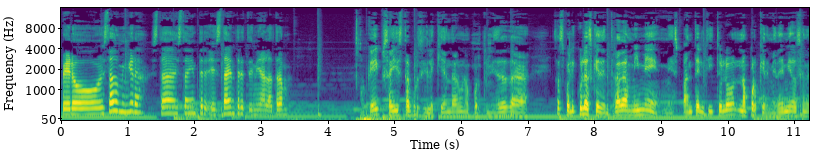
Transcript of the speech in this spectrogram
Pero está dominguera, está, está, entre- está entretenida la trama. Ok, pues ahí está por si le quieren dar una oportunidad a Estas películas que de entrada a mí me, me espanta el título, no porque me dé miedo, sino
